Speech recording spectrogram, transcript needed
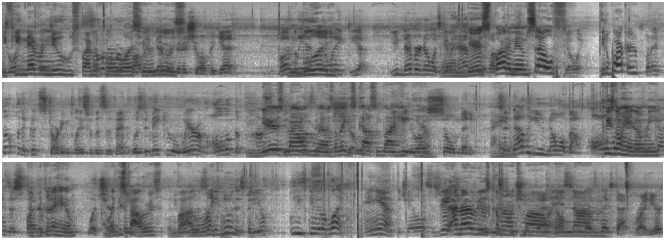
if you never knew who Spider-Man was, here he is. Going to show up again. But we have no idea. You never know what's going to happen. There's Spider-Man himself, Peter Parker. But I felt that a good starting place for this event was to make you aware of all of the There's Miles Morales. I like his costume, but I hate there him. There are so many. I hate so him. now that you know about all Please don't hate on me. kinds of Spider-Man, because I hate him. What's I like his favorite? powers, but I don't like him. new in this video, please give it a like. And yeah, the channel, another video is coming on tomorrow, and, I'll and see you guys um, next time right here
